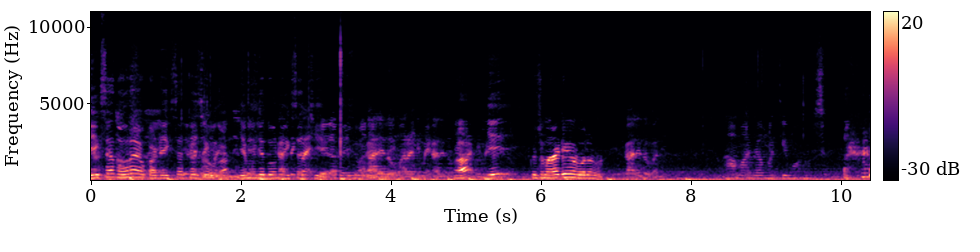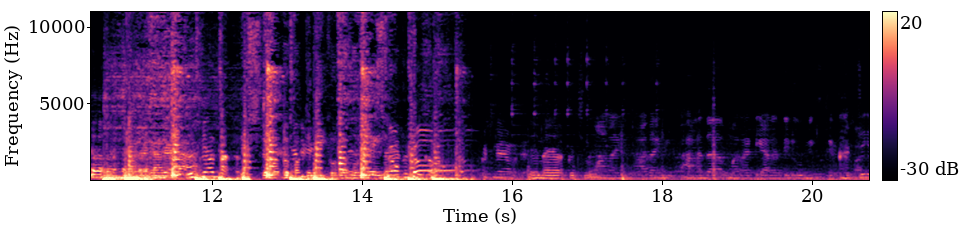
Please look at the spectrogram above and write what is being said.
एक साथ हो रहा है कट एक साथ कैसे होगा ये मुझे दोनों एक साथ चाहिए मराठी में गाली दो हाँ ये कुछ मराठी में बोलो ना गाली दो गाली हा माझा मच्छी माणूस. नया कुछ नहीं आधा मराठी आधा तेलुगू मिक्स. करके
